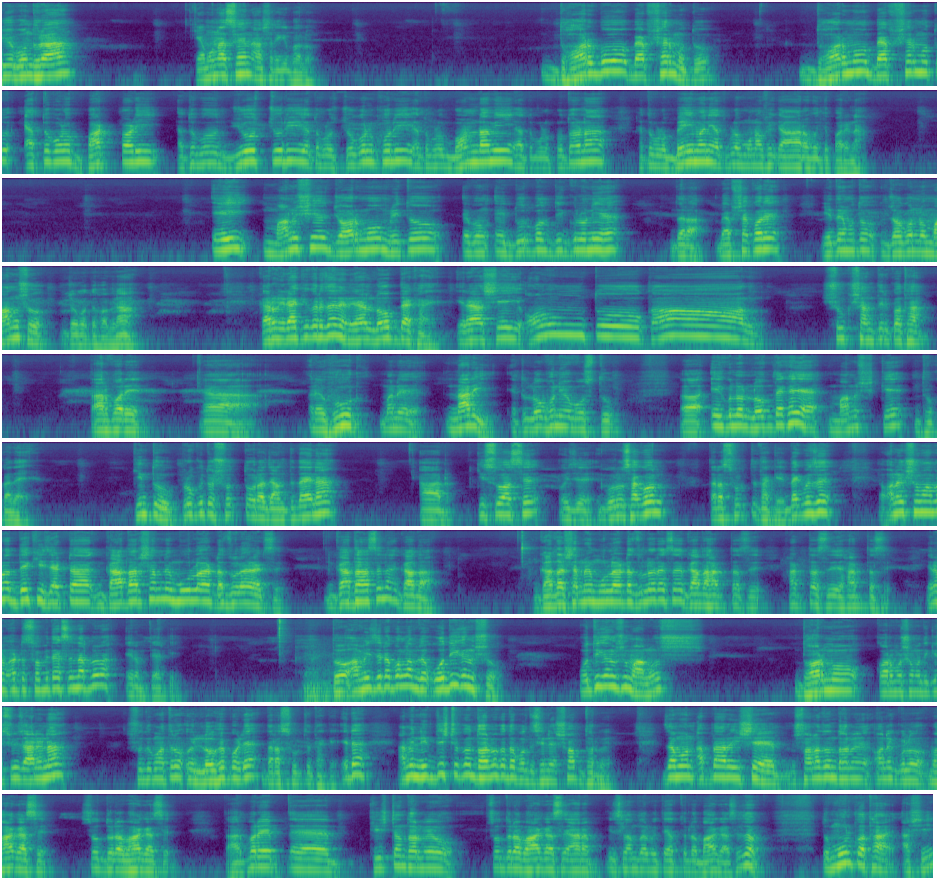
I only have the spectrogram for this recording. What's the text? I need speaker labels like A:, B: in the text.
A: প্রিয় বন্ধুরা, কেমন আছেন? আশা রাখি ভালো। ধর্ম ব্যবসার মতো, ধর্ম ব্যবসার মতো এত বড় বাটপাড়ি, এত বড় জিওচুরি এত বড় চগলখড়ি, এত বড় বন্ডামি, এত বড় প্রতারণা, এত বড় বেইমানি, এত বড় মুনাফিক আর হতে পারে না। এই মানুষের জন্ম, মৃত এবং এই দুর্বল দিকগুলো নিয়ে যারা ব্যবসা করে, এদের মতো জঘন্য মানুষও জগতে হবে না। কারণ এরা কী করে জানেন? এরা লোভ দেখায়। এরা সেই অনন্তকাল সুখ শান্তির কথা। তারপরে মানে হুর মানে নারী একটা লোভনীয় বস্তু আহ, এইগুলোর লোভ দেখায় মানুষকে ধোকা দেয়। কিন্তু প্রকৃত সত্য ওরা জানতে দেয় না। আর কিছু আছে ওই যে গরু ছাগল তারা ছুটতে থাকে। দেখবে যে অনেক সময় আমরা দেখি যে একটা গাদার সামনে মূল একটা ঝুলায় রাখছে। গাধা আছে না? গাধা। গাধার সামনে মূল একটা ঝুলে রাখছে গাধা হাঁটতাছে হাঁটতাছে হাঁটতাছে। এরকম একটা ছবি দেখছেন না আপনারা? এরকম আর কি। তো আমি যেটা বললাম যে অধিকাংশ অধিকাংশ মানুষ ধর্ম কর্ম সম্বন্ধে কিছুই জানে না, শুধুমাত্র ওই লোভে পড়ে তারা ছুটতে থাকে। এটা আমি নির্দিষ্ট কোনো ধর্মের কথা বলতেছি না, সব ধর্মে। যেমন আপনার ইসে সনাতন ধর্মে অনেকগুলো ভাগ আছে, চোদ্দোটা ভাগ আছে। তারপরে খ্রিস্টান ধর্মেও চোদ্দোটা ভাগ আছে, আর ইসলাম ধর্মে তিয়াত্তরটা ভাগ আছে। যাক, তো মূল কথায় আসি।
